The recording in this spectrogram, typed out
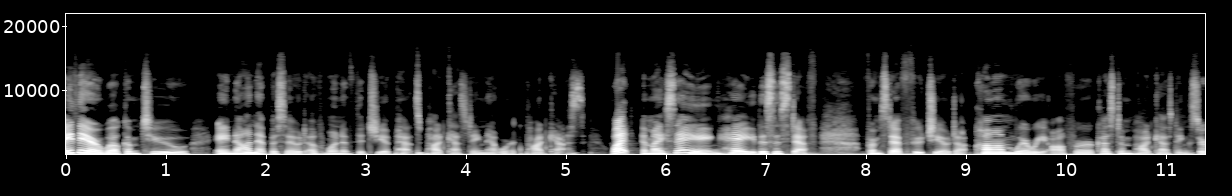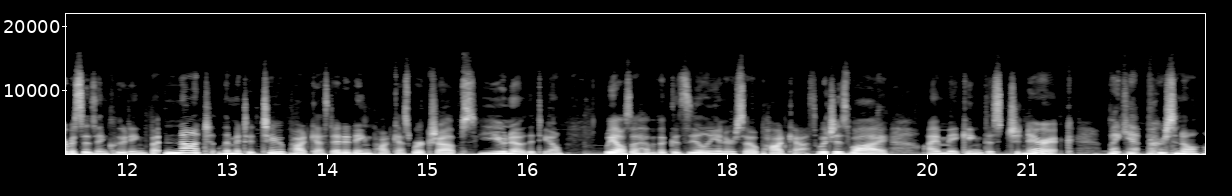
Hey there, welcome to a non episode of one of the Geopats Podcasting Network podcasts. What am I saying? Hey, this is Steph from StephFuccio.com, where we offer custom podcasting services, including but not limited to podcast editing, podcast workshops. You know the deal. We also have a gazillion or so podcasts, which is why I'm making this generic but yet personal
